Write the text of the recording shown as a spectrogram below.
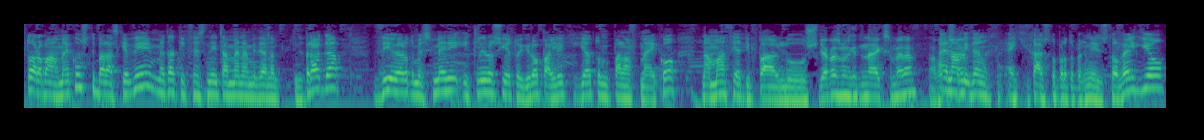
Τώρα Παναθηναϊκός την Παρασκευή, μετά τη χθεσινή ήταν με ένα 0 από την Πράγκα. Δύο ώρα το μεσημέρι η κλήρωση για το Europa League για τον Παναθηναϊκό να μάθει αντιπάλους. Για πες μας για την ΑΕΚ σήμερα. απόψε. Ένα 0 έχει χάσει το πρώτο παιχνίδι στο Βέλγιο.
